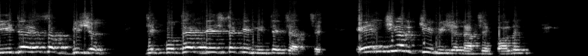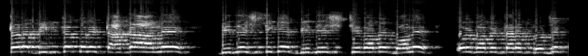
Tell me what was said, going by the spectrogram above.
leader has a vision যে কোথায় দেশটাকে নিতে চাচ্ছে এনজিওর কি ভিশন আছে বলেন? তারা ভিক্ষা করে টাকা আনে বিদেশ থেকে বিদেশ যেভাবে বলে ওইভাবে তারা প্রজেক্ট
